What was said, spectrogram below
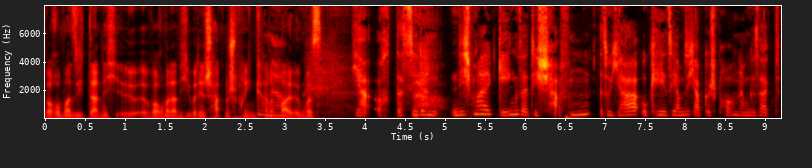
warum man sich da nicht, warum man da nicht über den Schatten springen kann ja. und mal irgendwas. Ja, auch, dass sie dann nicht mal gegenseitig schaffen. Also ja, okay, sie haben sich abgesprochen, haben gesagt,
